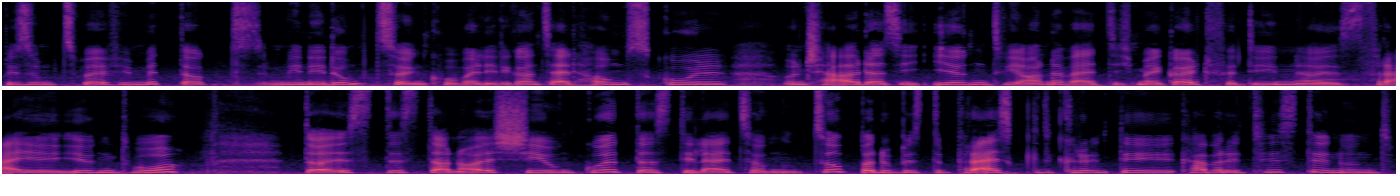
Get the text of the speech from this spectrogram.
bis um 12 Uhr mittags mich nicht umziehen kann, weil ich die ganze Zeit homeschool und schaue, dass ich irgendwie anderweitig mein Geld verdiene als Freie irgendwo, da ist das dann alles schön und gut, dass die Leute sagen, super, du bist eine preisgekrönte Kabarettistin und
